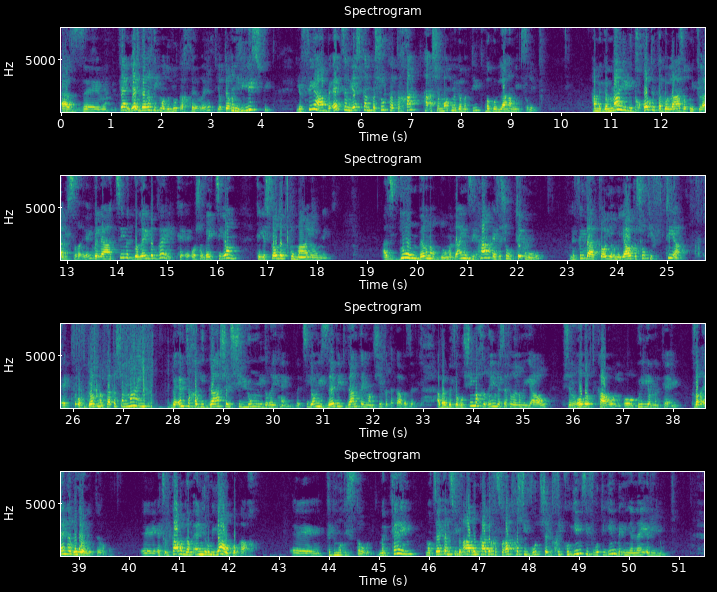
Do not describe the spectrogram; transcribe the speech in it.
אז אה, כן, יש דרך התמודדות אחרת, יותר ניהיליסטית, לפיה בעצם יש כאן פשוט הטחת האשמות מגמתית בגולה המצרית. המגמה היא לדחות את הגולה הזאת מכלל ישראל ולהעצים את גולי בבל או שבי ציון כיסוד התקומה הלאומית. אז דום, ברנרד דום, עדיין זיהה איזשהו תיאור, לפי דעתו ירמיהו פשוט הפתיע את עובדות מלכת השמיים באמצע חגיגה של שילום נדריהן, וציוני זווית גם כן ממשיך את הקו הזה. אבל בפירושים אחרים לספר ירמיהו, של רוברט קארול או ויליאם מקיין, כבר אין אירוע יותר. אה, אצל קארול גם אין ירמיהו כל כך אה, כדמות היסטורית. מקיין מוצא כאן סדרה ארוכה וחסרת חשיבות של חיקויים ספרותיים בענייני אלילות.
